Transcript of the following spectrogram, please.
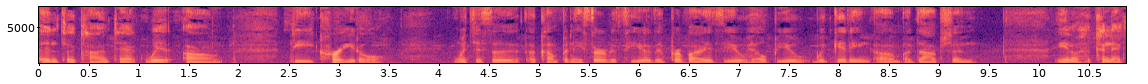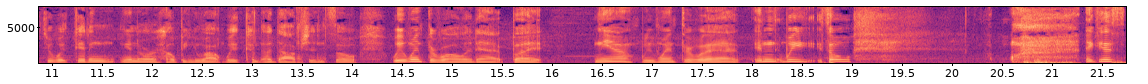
into contact with um, the Cradle, which is a, a company service here that provides you help you with getting um, adoption. You know, connect you with getting you know or helping you out with adoption. So we went through all of that, but yeah, we went through that, and we so. I guess,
